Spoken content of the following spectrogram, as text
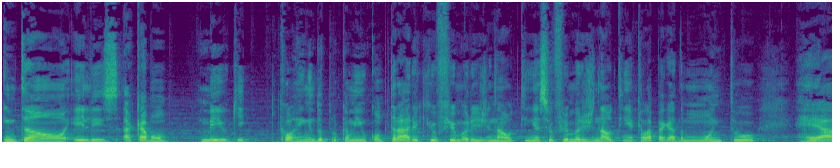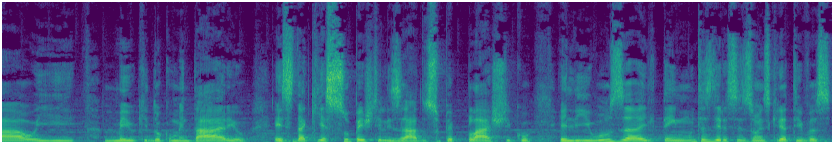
Então eles acabam meio que correndo pro caminho contrário que o filme original tinha. Se o filme original tinha aquela pegada muito real e meio que documentário, esse daqui é super estilizado, super plástico. Ele usa, ele tem muitas decisões criativas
